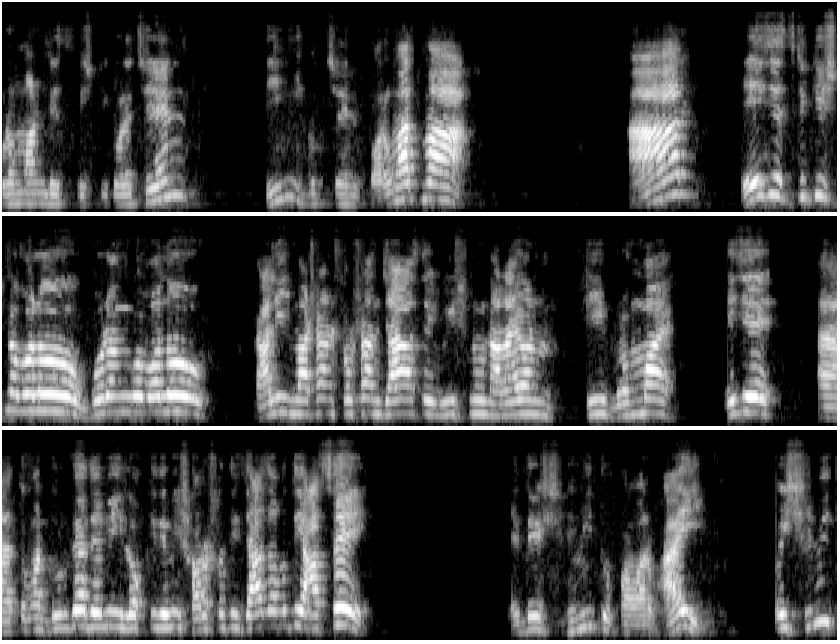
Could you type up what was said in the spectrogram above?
ব্রহ্মাণ্ডের সৃষ্টি করেছেন, তিনি হচ্ছেন পরমাত্মা। আর এই যে শ্রীকৃষ্ণ বলো, গৌরাঙ্গ বলো, কালী, মাসান, শ্মশান, যা আছে, বিষ্ণু, নারায়ণ, শিব ব্রহ্মা এই যে তোমার দুর্গা দেবী, লক্ষ্মী দেবী, সরস্বতী, যা যাবতী আছে, এদের সীমিত পাওয়ার ভাই। ওই সীমিত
